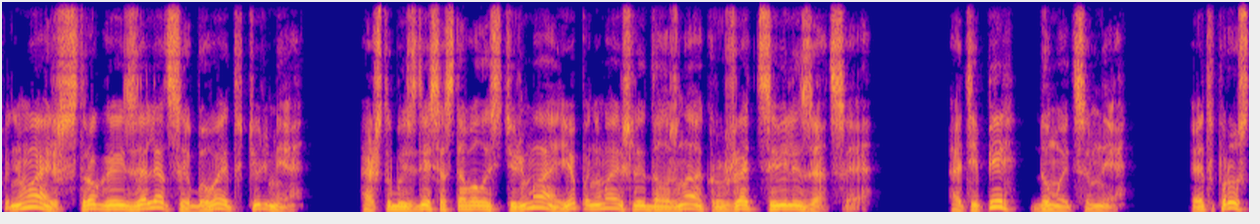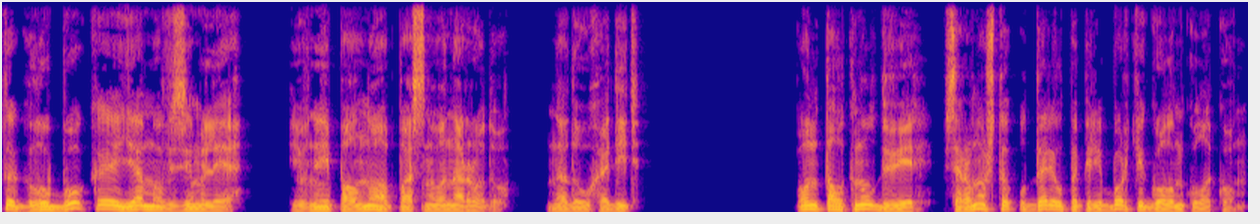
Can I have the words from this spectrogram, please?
«Понимаешь, строгая изоляция бывает в тюрьме. А чтобы здесь оставалась тюрьма, ее, понимаешь ли, должна окружать цивилизация. А теперь, думается мне, это просто глубокая яма в земле, и в ней полно опасного народу. Надо уходить. Он толкнул дверь, все равно что ударил по переборке голым кулаком.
